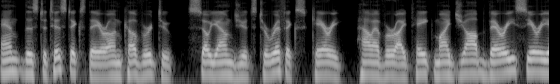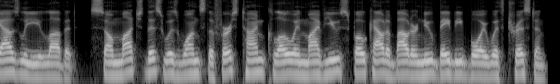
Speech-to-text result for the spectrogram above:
And the statistics they are uncovered to, so young it's terrific scary, however I take my job very seriously love it. So much this was once the first time Khloe in my view spoke out about her new baby boy with Tristan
